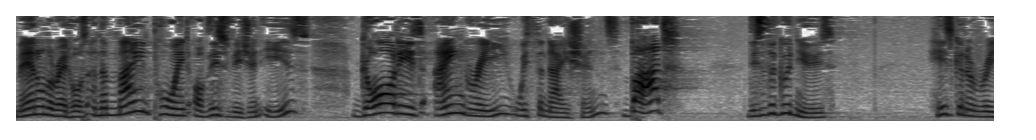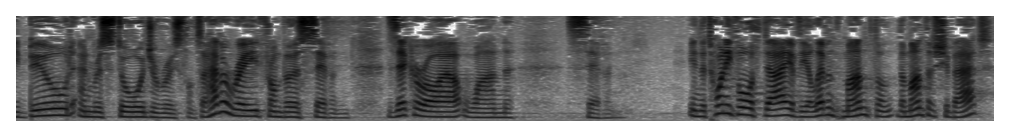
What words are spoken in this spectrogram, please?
Man on the red horse. And the main point of this vision is God is angry with the nations, but this is the good news. He's going to rebuild and restore Jerusalem. So have a read from verse 7. Zechariah 1, 7. In the 24th day of the 11th month, on the month of Shebat,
